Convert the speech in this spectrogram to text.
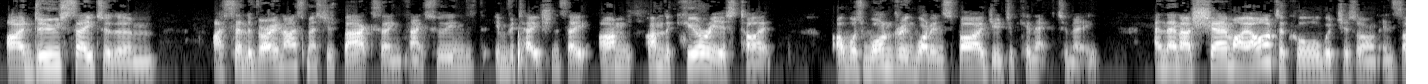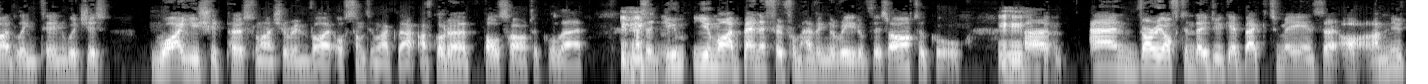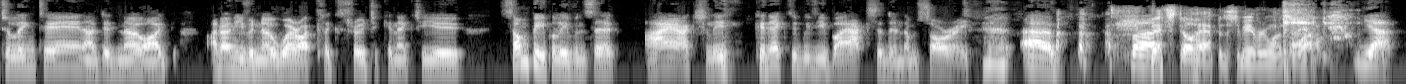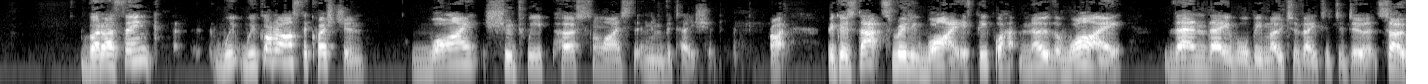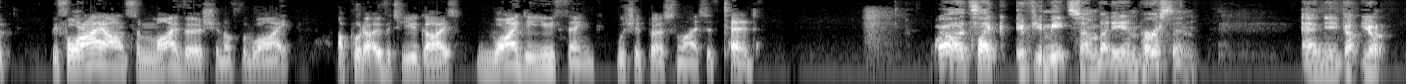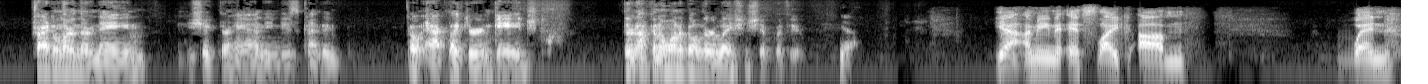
I do say to them, I send a very nice message back saying thanks for the invitation. Say I'm I'm the curious type. I was wondering what inspired you to connect to me, and then I share my article, which is on inside LinkedIn, which is why you should personalize your invite or something like that. I've got a Pulse article there. Mm -hmm. I said you you might benefit from having a read of this article. Mm -hmm. um, and very often they do get back to me and say, "Oh, I'm new to LinkedIn. I didn't know. I I don't even know where I clicked through to connect to you." Some people even said, "I actually connected with you by accident. I'm sorry." Um, but that still happens to me every once in a while. yeah, but I think we we've got to ask the question: Why should we personalize an invitation, right? Because that's really why. If people know the why then they will be motivated to do it. So before I answer my version of the why, I'll put it over to you guys. Why do you think we should personalize it? Ted. Well, it's like if you meet somebody in person and you don't, you don't try to learn their name, you shake their hand, and you just kind of don't act like you're engaged. They're not going to want to build a relationship with you. Yeah. I mean, it's like, um, when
